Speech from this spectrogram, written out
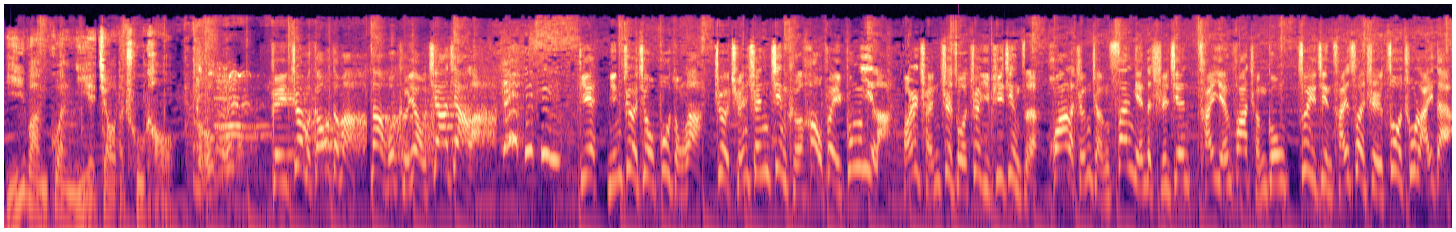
一万贯你也叫得出口？给这么高的吗？那我可要加价了。爹，您这就不懂了，这全身尽可耗费工艺了。儿臣制作这一批镜子花了整整三年的时间才研发成功，最近才算是做出来的。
